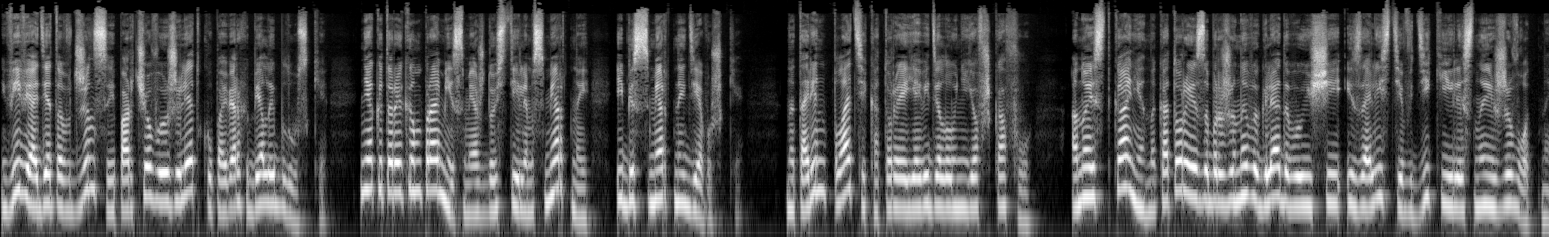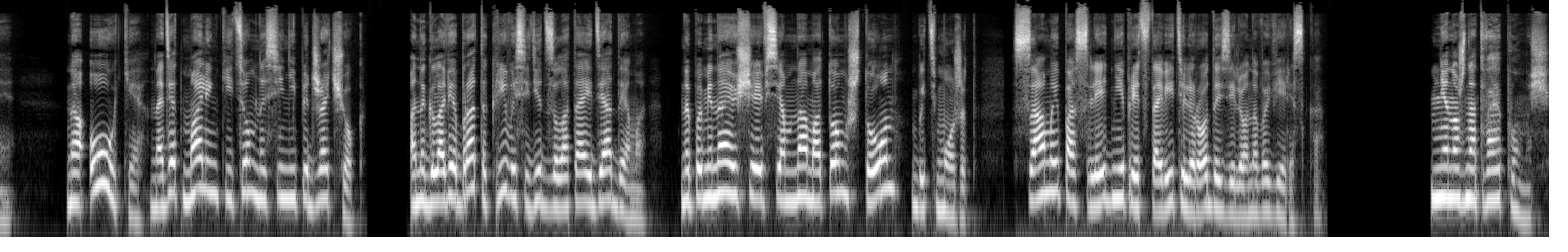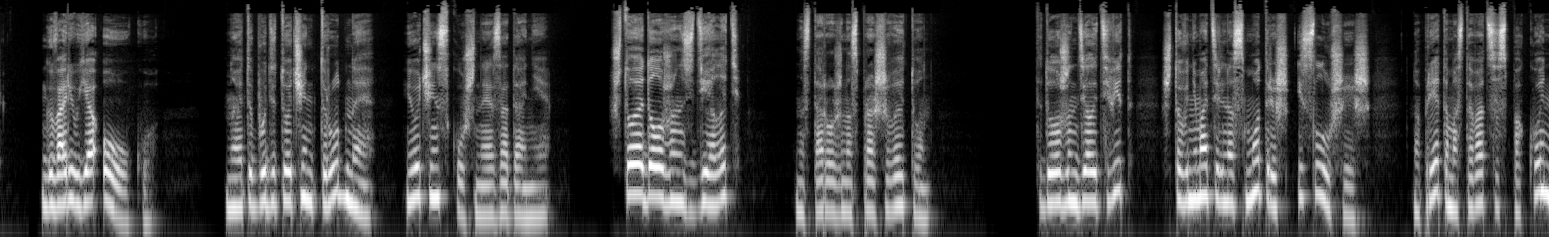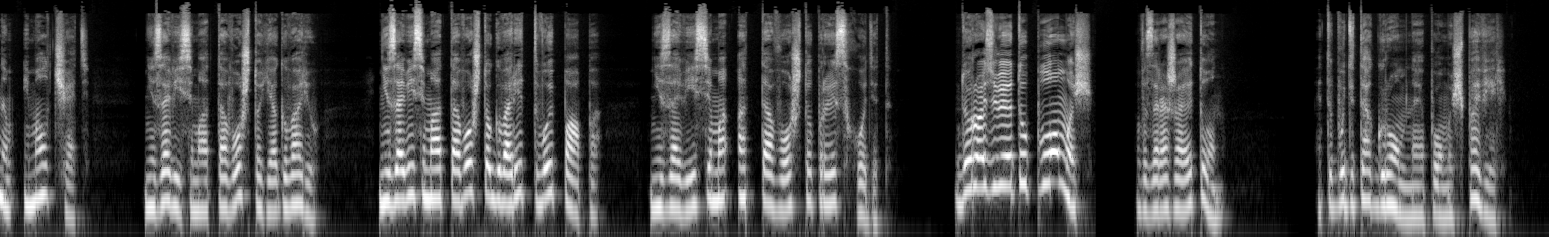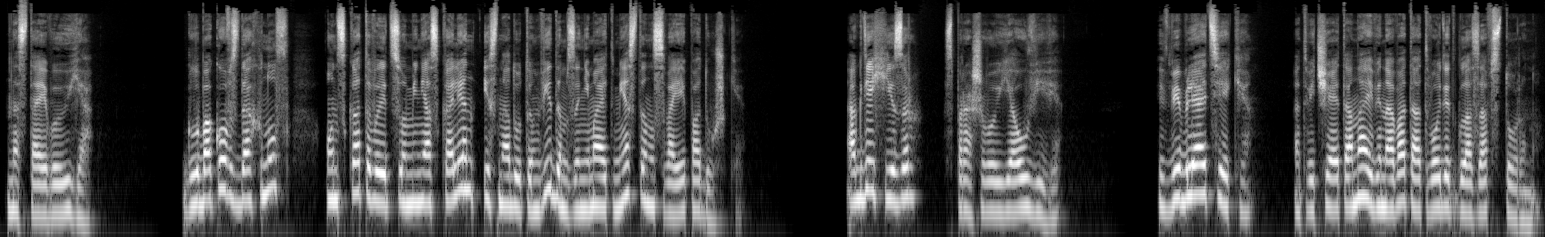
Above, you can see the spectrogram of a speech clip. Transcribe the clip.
Виви одета в джинсы и парчевую жилетку поверх белой блузки. Некоторый компромисс между стилем смертной и бессмертной девушки. На Тарин платье, которое я видела у нее в шкафу — оно из ткани, на которой изображены выглядывающие из-за листьев дикие лесные животные. На Оуке надет маленький темно синий пиджачок, а на голове брата криво сидит золотая диадема, напоминающая всем нам о том, что он, быть может, самый последний представитель рода зеленого вереска. «Мне нужна твоя помощь», — говорю я Оуку. «Но это будет очень трудное и очень скучное задание». «Что я должен сделать?» — настороженно спрашивает он. Ты должен делать вид, что внимательно смотришь и слушаешь, но при этом оставаться спокойным и молчать, независимо от того, что я говорю, независимо от того, что говорит твой папа, независимо от того, что происходит. «Да разве это помощь?» — возражает он. «Это будет огромная помощь, поверь», — настаиваю я. Глубоко вздохнув, он скатывается у меня с колен и с надутым видом занимает место на своей подушке. «А где Хизер?» — спрашиваю я у Виви. «В библиотеке», — отвечает она и виновато отводит глаза в сторону.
